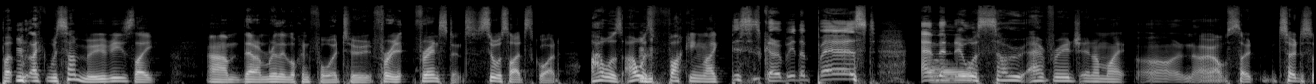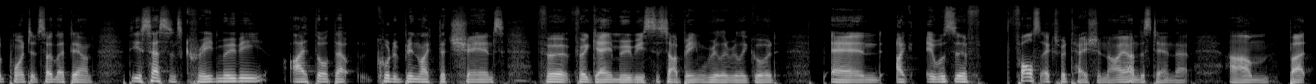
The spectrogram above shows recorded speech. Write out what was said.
but like with some movies, like um, that I'm really looking forward to. For for instance, Suicide Squad. I was I was fucking like, this is gonna be the best, and then it Oh. was so average, and I'm like, oh no, I was so so disappointed, so let down. The Assassin's Creed movie. I thought that could have been like the chance for for game movies to start being really really good, and like it was a f- false expectation. I understand that, um, but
